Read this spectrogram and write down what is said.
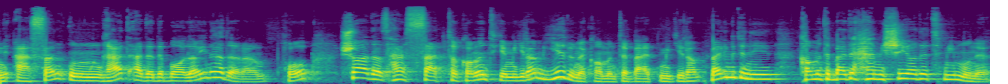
یعنی اصلا اونقدر عدد بالایی ندارم. خب شاید از هر 100 تا کامنتی که می‌گیرم یه دونه کامنت بد می‌گیرم. ولی می‌دونید کامنت بد همیشه یادت میمونه.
